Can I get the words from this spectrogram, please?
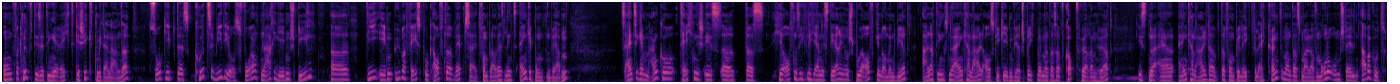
und verknüpft diese Dinge recht geschickt miteinander. So gibt es kurze Videos vor und nach jedem Spiel, äh, die eben über Facebook auf der Website von Blau-Weiß Linz eingebunden werden. Das einzige Manko technisch ist, äh, dass hier offensichtlich eine Stereospur aufgenommen wird, allerdings nur ein Kanal ausgegeben wird. Sprich, wenn man das auf Kopfhörern hört, ist nur ein, Kanal da, davon belegt. Vielleicht könnte man das mal auf Mono umstellen, aber gut.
